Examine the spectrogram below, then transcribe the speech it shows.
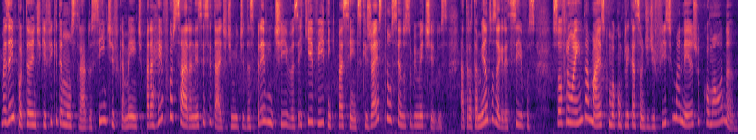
mas é importante que fique demonstrado cientificamente para reforçar a necessidade de medidas preventivas e que evitem que pacientes que já estão sendo submetidos a tratamentos agressivos sofram ainda mais com uma complicação de difícil manejo como a ONAM.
